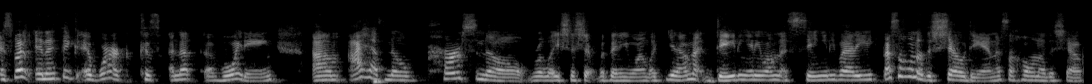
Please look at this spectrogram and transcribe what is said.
Especially, and I think at work, because I'm not avoiding, um, I have no personal relationship with anyone. Like, you know, I'm not dating anyone, I'm not seeing anybody. That's a whole other show, Dan. That's a whole other show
